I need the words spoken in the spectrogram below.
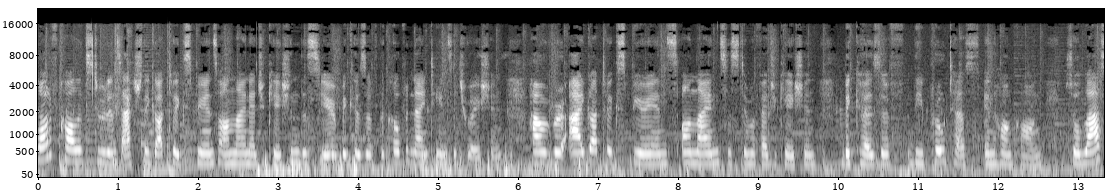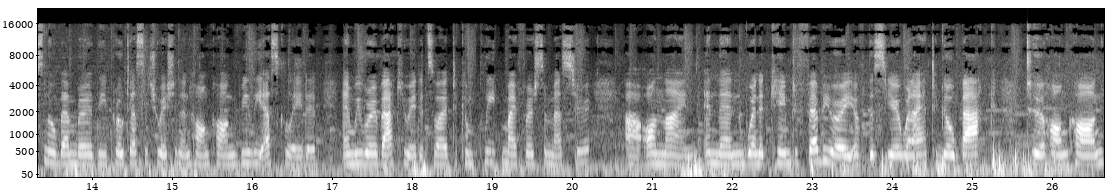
Lot of college students actually got to experience online education this year because of the COVID-19 situation. However, I got to experience online system of education because of the protests in Hong Kong. So last November, the protest situation in Hong Kong really escalated and we were evacuated. So I had to complete my first semester uh, online. And then when it came to February of this year, when I had to go back to Hong Kong,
